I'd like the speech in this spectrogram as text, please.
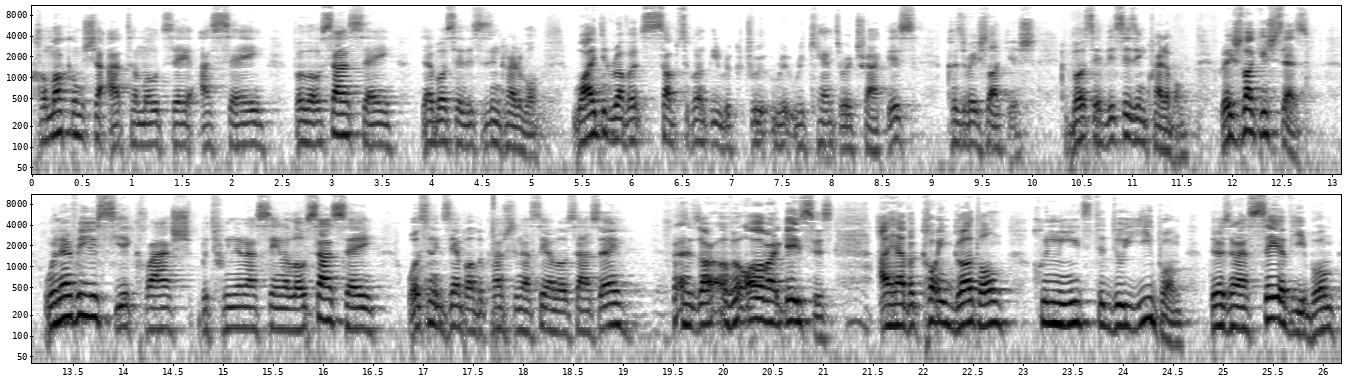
Komakum sha'ata motze assay velo sasay. They both say this is incredible. Why did Rava subsequently recant or retract this? Because of Reish Lakish. Both say this is incredible. Reish Lakish says. Whenever you see a clash between an asay and a lo sase, what's an example of a clash between an asay and a lo sase? As our, of all of our cases, I have a Kohen Gadol who needs to do Yibum. There's an Asay of Yibum.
